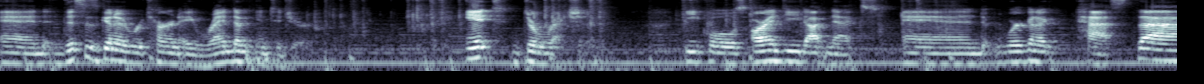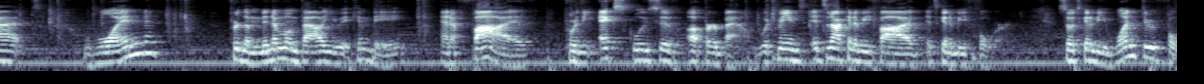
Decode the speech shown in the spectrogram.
and this is going to return a random integer. Int direction equals rnd.next, and we're to pass that 1 for the minimum value it can be, and a 5 for the exclusive upper bound, which means it's not to be 5, it's to be 4. So it's to be 1 through 4.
